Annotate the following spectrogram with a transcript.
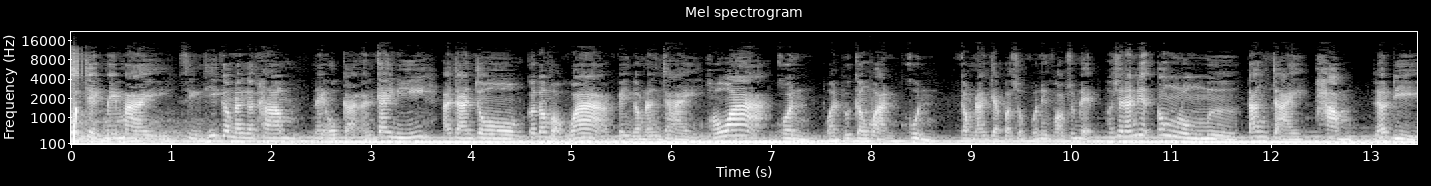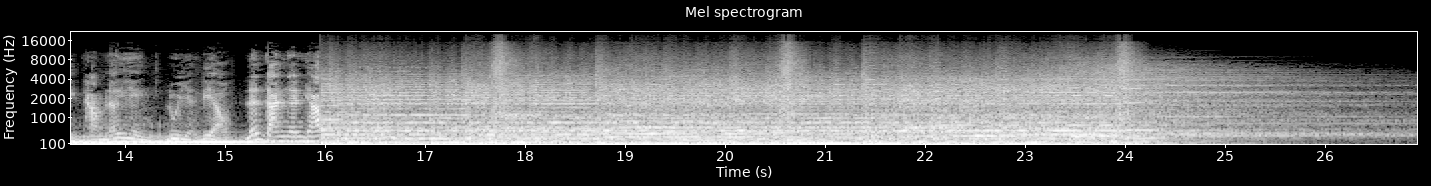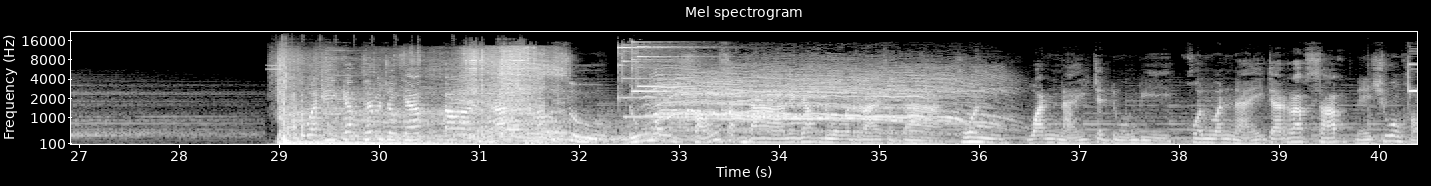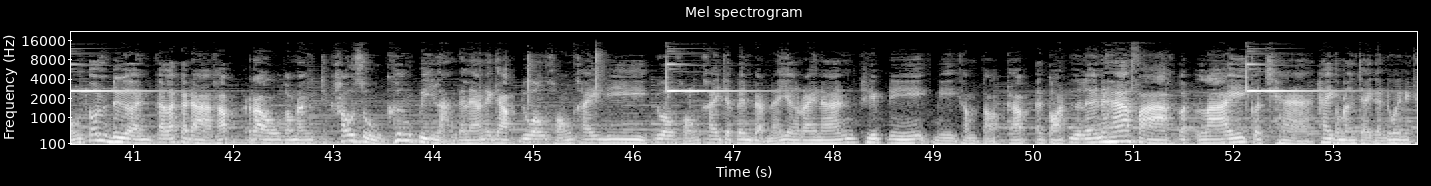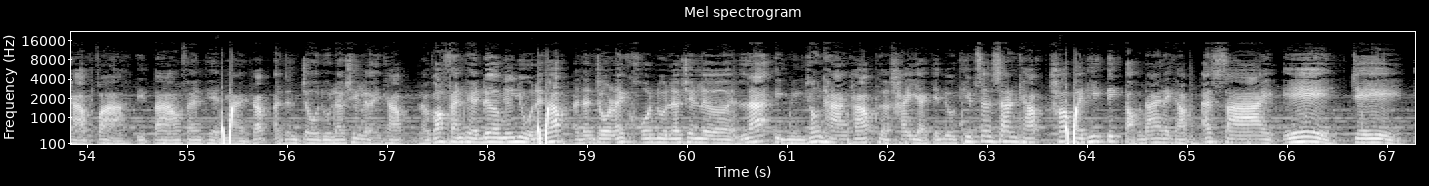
โปรเจกต์ใหม่ๆ สิ่งที่กำลังจะทำในโอกาสอันใกล้นี้ อาจารย์โจก็ต้องบอกว่าเป็นกำลังใจ เพราะว่าคนวันพุธกลางวันคุณกำลังจะประสบผลในความสำเร็จ เพราะฉะนั้นเนี่ยต้องลงมือตั้งใจทำแล้วดีทำแล้วเฮงลุยอย่างเดียว เรื่องการเงินครับ วันไหนจะดวงดี คนวันไหนจะรับทรัพย์ในช่วงของต้นเดือนกรกฎาครับ เรากำลังจะเข้าสู่ครึ่งปีหลังกันแล้วนะครับ ดวงของใครดี ดวงของใครจะเป็นแบบไหนอย่างไรนั้น คลิปนี้มีคำตอบครับ แต่ก่อนอื่นเลยนะฮะฝากกดไลค์กดแชร์ ให้กำลังใจกันด้วยนะครับ ฝากติดตามแฟนเพจใหม่ครับอาจารย์โจดูแล้วใช่เลยครับแล้วก็แฟนเพจเดิมยังอยู่นะครับอาจารย์โจไลฟ์โค้ดดูแล้วใช่นเลย และอีกหนึ่งช่องทางครับเผื่อใครอยากจะดูคลิปสั้นๆครับเข้าไปที่ TikTok ได้นะครับ a s i a j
